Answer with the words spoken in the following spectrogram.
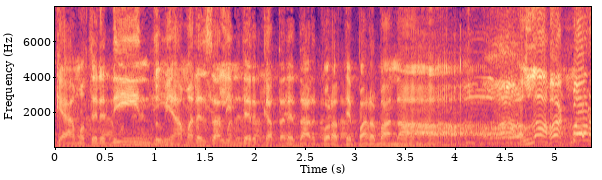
কেয়ামতের দিন তুমি আমার জালিমদের কাতারে দাঁড় করাতে পারবা না। আল্লাহ আকবর।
